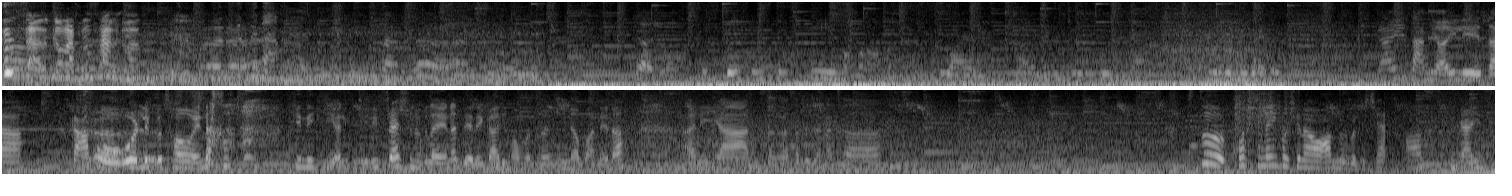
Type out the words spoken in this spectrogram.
to Kunda. Guys हामी अहिले यता काको ओर्लेको छौँ होइन? किनकि अलिकति रिफ्रेस हुनुको लागि होइन धेरै गाडीमा मात्र किन भनेर। अनि यहाँ हामीसँग सबैजना छ। यस्तो पसिनै पसिना अनुहारबाट चाहिँ गाइस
